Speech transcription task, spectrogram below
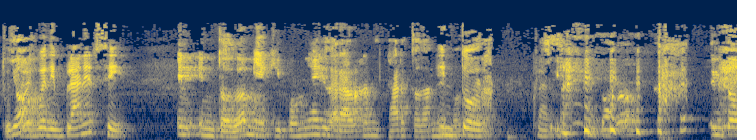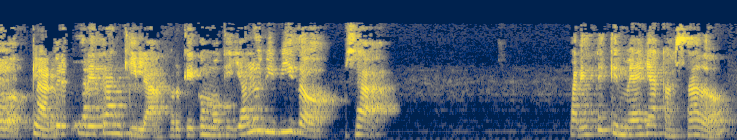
¿Tú ¿Yo? eres wedding planner? Sí, En, en todo, mi equipo me ayudará a organizar toda mi en boda. todo. Claro. Sí, en todo. en todo. Claro. Pero estaré tranquila, porque como que ya lo he vivido, o sea, parece que me haya casado.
